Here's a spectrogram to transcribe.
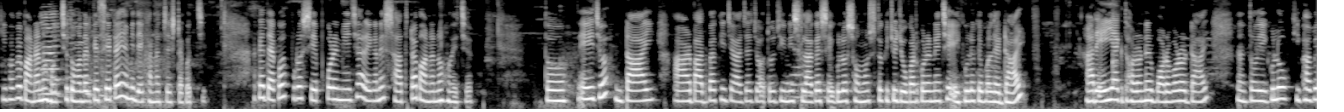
কীভাবে বানানো হচ্ছে তোমাদেরকে সেটাই আমি দেখানোর চেষ্টা করছি। আগে দেখো, পুরো শেপ করে নিয়েছে আর এখানে সাতটা বানানো হয়েছে। তো এই যে ডাই আর বাদবাকি যা যা যত জিনিস লাগে সেগুলো সমস্ত কিছু জোগাড় করে নিয়েছে। এগুলোকে বলে ডাই। আর এই এক ধরনের বড় বড় ডাই তো এগুলো কীভাবে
